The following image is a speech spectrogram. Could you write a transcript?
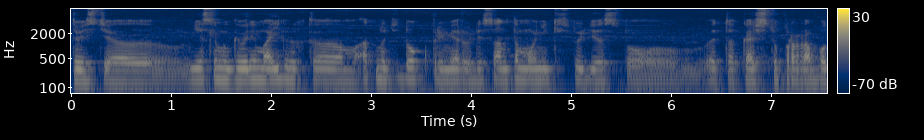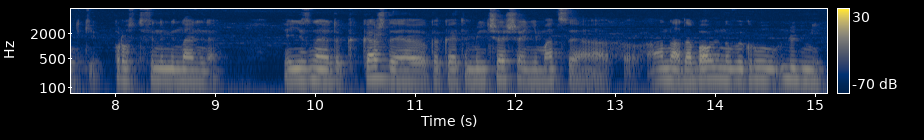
То есть, э, если мы говорим о играх там, от Naughty Dog, к примеру, или Santa Monica Studios, то это качество проработки просто феноменальное. Я не знаю, это каждая какая-то мельчайшая анимация, а, она добавлена в игру людьми,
